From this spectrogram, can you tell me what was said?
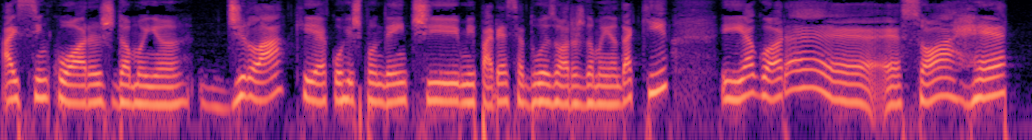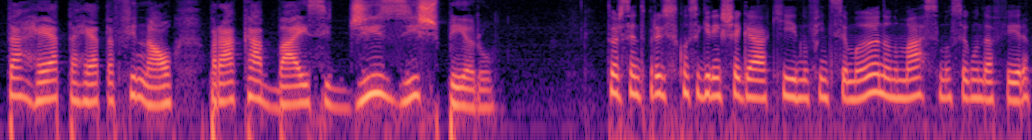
às 5 horas da manhã de lá, que é correspondente, me parece, a 2 horas da manhã daqui. E agora é, é só a reta, reta, reta final para acabar esse desespero. Torcendo para eles conseguirem chegar aqui no fim de semana, no máximo segunda-feira.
